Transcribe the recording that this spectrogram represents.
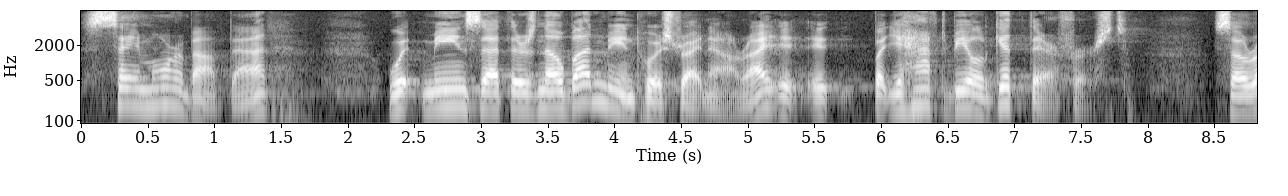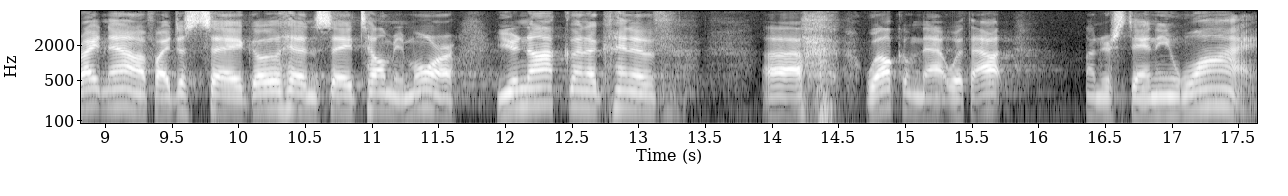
say more about that. What means that there's no button being pushed right now, right? It, it, but you have to be able to get there first. So, right now, if I just say, go ahead and say, tell me more, you're not going to kind of uh, welcome that without understanding why.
